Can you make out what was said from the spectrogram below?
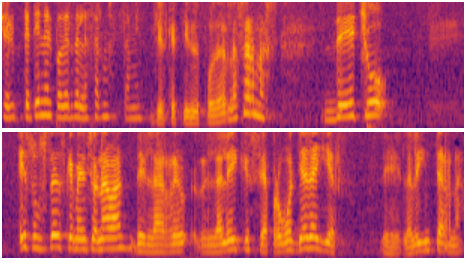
El que tiene el poder de las armas también. Y el que tiene el poder de las armas. De hecho, eso ustedes que mencionaban de la, la ley que se aprobó el día de ayer, de la ley interna,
